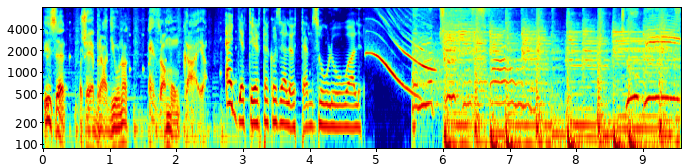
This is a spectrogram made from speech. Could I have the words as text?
hiszen a Zsebrádiónak ez a munkája. Egyetértek az előttem szólóval. And the truth is found to be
